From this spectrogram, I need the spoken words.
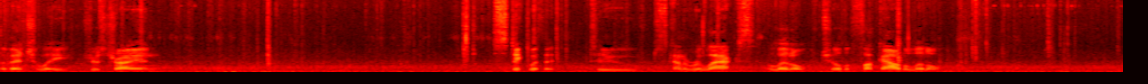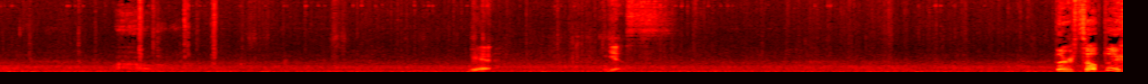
eventually, just try and stick with it to just kind of relax a little, chill the fuck out a little. Um, yeah. Yes. There's something.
